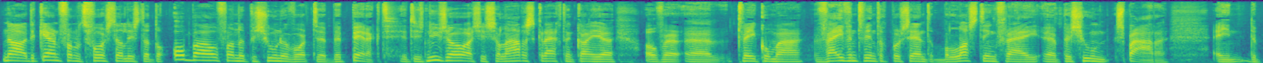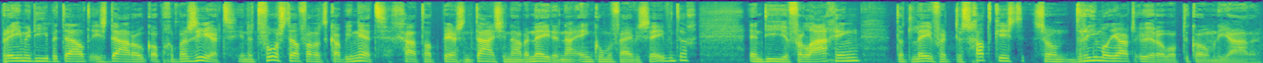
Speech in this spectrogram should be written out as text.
Nou, de kern van het voorstel is dat de opbouw van de pensioenen wordt uh, beperkt. Het is nu zo, als je salaris krijgt, dan kan je over uh, 2,25% belastingvrij uh, pensioen sparen. En de premie die je betaalt is daar ook op gebaseerd. In het voorstel van het kabinet gaat dat percentage naar beneden naar 1,75. En die verlaging, dat levert de schatkist zo'n 3 miljard euro op de komende jaren.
